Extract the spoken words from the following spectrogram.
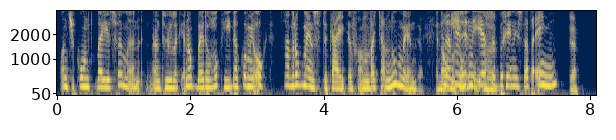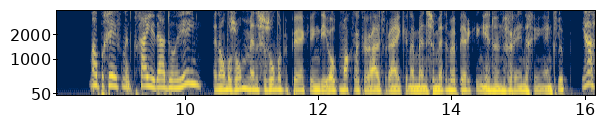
Want je komt bij het zwemmen natuurlijk en ook bij de hockey, dan kom je ook, staan er ook mensen te kijken van wat je aan het doen bent. Ja. En, dat is in het eerste eh, begin is dat eng. Ja. Maar op een gegeven moment ga je daar doorheen. En andersom, mensen zonder beperking die ook makkelijker uitreiken naar mensen met een beperking in hun vereniging en club. Ja,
